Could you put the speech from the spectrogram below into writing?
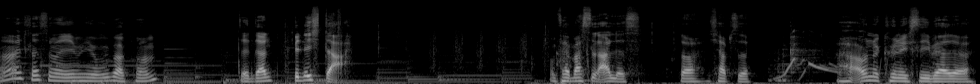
Ah, ich lasse mal eben hier rüberkommen. Denn dann bin ich da. Und vermassel alles. So, ich hab sie. Ah, auch eine Königslibelle.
